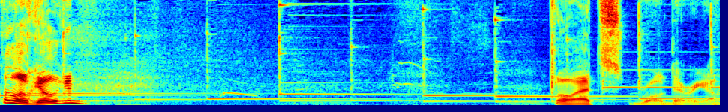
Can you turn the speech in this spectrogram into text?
Hello, Gilligan. Oh, that's well. There we go.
